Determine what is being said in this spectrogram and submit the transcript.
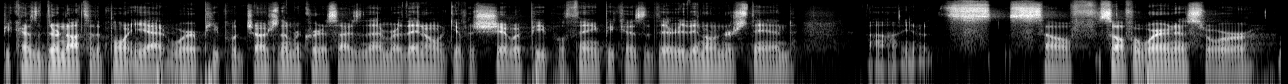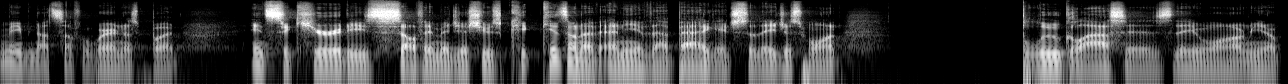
because they're not to the point yet where people judge them or criticize them or they don't give a shit what people think because they they don't understand uh, you know self self awareness or maybe not self awareness but insecurities self image issues. Ki kids don't have any of that baggage so they just want blue glasses. They want you know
